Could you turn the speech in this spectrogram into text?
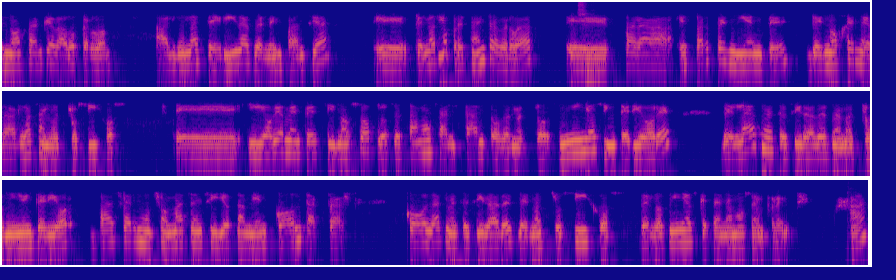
nos han quedado, perdón, algunas heridas de la infancia, eh, tenerlo presente, ¿verdad? Eh, Sí. Para estar pendiente de no generarlas en nuestros hijos. Eh, y obviamente, si nosotros estamos al tanto de nuestros niños interiores, de las necesidades de nuestro niño interior, va a ser mucho más sencillo también contactar con las necesidades de nuestros hijos, de los niños que tenemos enfrente. ¿ah?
